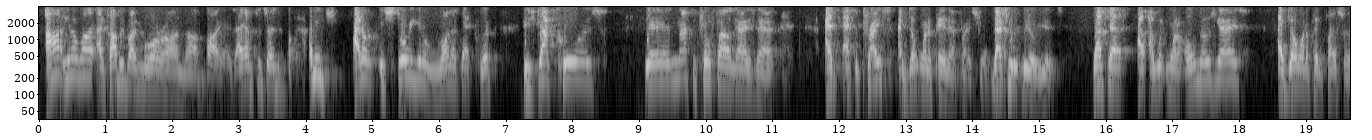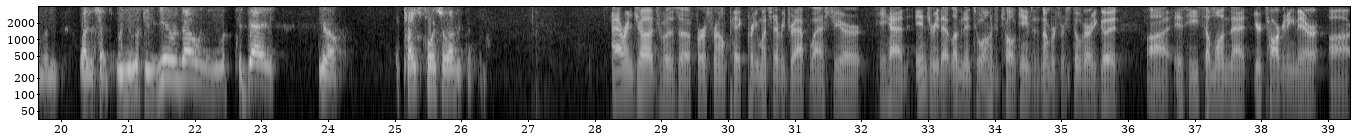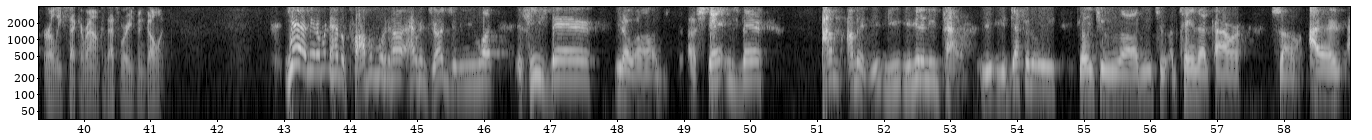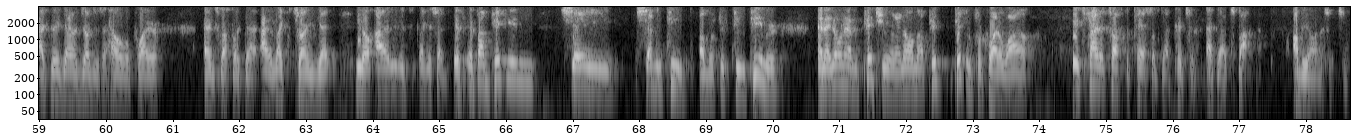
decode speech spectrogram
Ah, uh, you know what? I'd probably buy more on uh, Baez. I have concerns. I mean, I don't. Is Story going to run at that clip? He's got Coors. They're not the profile guys that, at, at the price, I don't want to pay that price for. That's what it really is. Not that I, I wouldn't want to own those guys. I don't want to pay the price for them. And like I said, when you look a year ago and then you look today, you know, price points are everything. Aaron Judge was a first round pick pretty much in every draft last year. He had injury that limited to 112 games. His numbers were still very good. Uh, is he someone that you're targeting there uh, early second round? Because that's where he's been going. Yeah, I mean, I wouldn't have a problem with uh, Aaron Judge. I mean, you want if he's there, you know, uh, uh, Stanton's there. I'm I'm in. You, you're going to need power. You, you're definitely going to uh, need to obtain that power. So I I think Aaron Judge is a hell of a player and stuff like that. I like to try and get you know I it's like I said if if I'm picking say 17th of a 15 teamer and I don't have a pitcher and I know I'm not pick, picking for quite a while, it's kind of tough to pass up that pitcher at that spot. I'll be honest with you.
